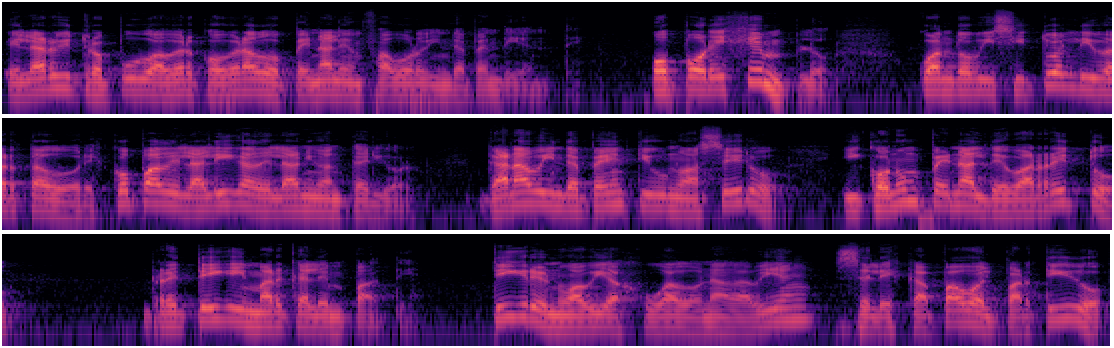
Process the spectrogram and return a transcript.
el árbitro pudo haber cobrado penal en favor de Independiente. O por ejemplo, cuando visitó el Libertadores, Copa de la Liga del año anterior, ganaba Independiente 1 a 0 y con un penal de Barreto, Retegui marca el empate. Tigre no había jugado nada bien, se le escapaba el partido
